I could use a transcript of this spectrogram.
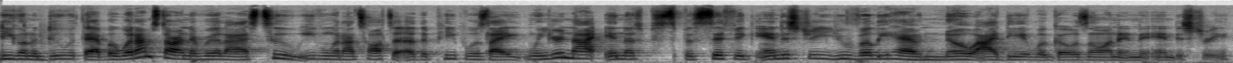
are you going to do with that? But what I'm starting to realize too, even when I talk to other people, is like when you're not in a specific industry, you really have no idea what goes on in the industry.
